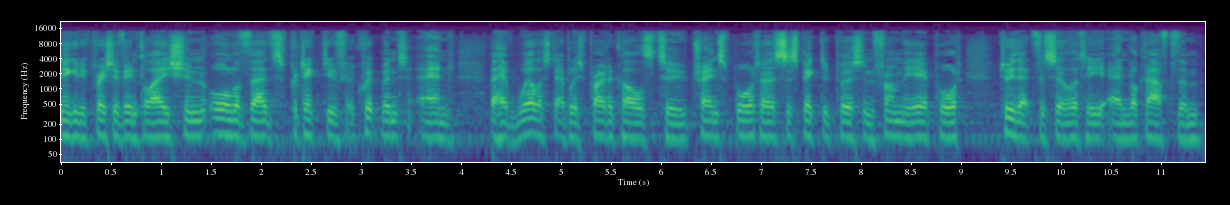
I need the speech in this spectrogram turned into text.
negative pressure ventilation, all of that's protective equipment, and they have well established protocols to transport a suspected person from the airport to that facility and look after them.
